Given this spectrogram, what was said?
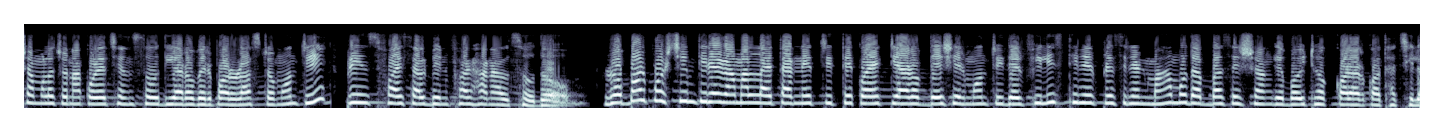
সমালোচনা করেছেন সৌদি আরবের পররাষ্ট্রমন্ত্রী prince Faisal bin Farhan Al Saud রোববার পশ্চিম তীরে রামাল্লায় তার নেতৃত্বে কয়েকটি আরব দেশের মন্ত্রীদের ফিলিস্তিনের প্রেসিডেন্ট মাহমুদ আব্বাসের সঙ্গে বৈঠক করার কথা ছিল।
